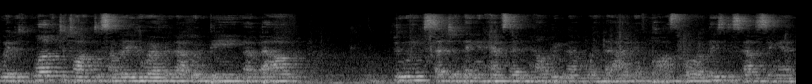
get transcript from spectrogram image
would love to talk to somebody, whoever that would be, about doing such a thing in Hempstead and helping them with that if possible, or at least discussing it.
